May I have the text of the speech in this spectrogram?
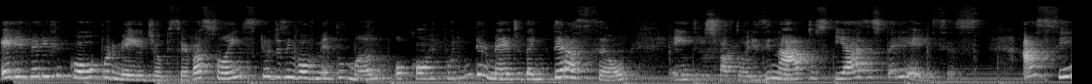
ele verificou por meio de observações que o desenvolvimento humano ocorre por intermédio da interação entre os fatores inatos e as experiências. Assim,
